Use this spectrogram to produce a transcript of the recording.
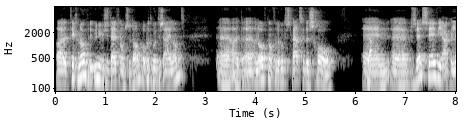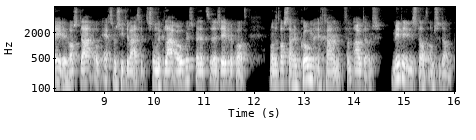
uh, tegenover de Universiteit van Amsterdam, op het Routeseiland, uh, aan de overkant van de Routestraat zit een school. En ja. zes, zeven jaar geleden was daar ook echt zo'n situatie. Er stonden klaarovers bij het uh, Zevenpad. Want het was daar een komen en gaan van auto's. Midden in de stad Amsterdam.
